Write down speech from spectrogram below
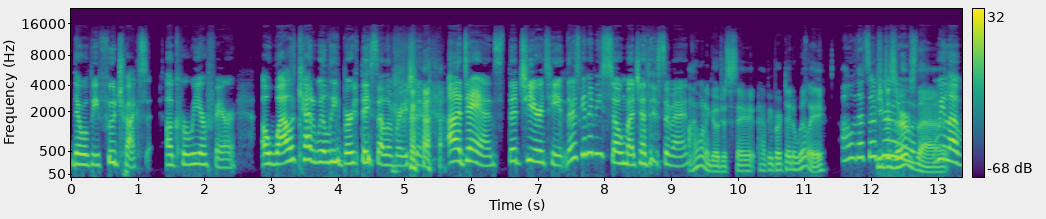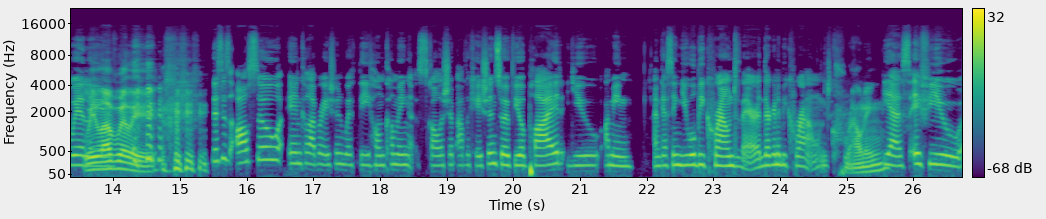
There will be food trucks, a career fair, a Wildcat Willie birthday celebration, a dance, the cheer team. There's gonna be so much at this event. I want to go just say happy birthday to Willie. Oh, that's so he true. He deserves that. We love Willie. We love Willie. This is also in collaboration with the Homecoming Scholarship application. So if you applied, you, I mean, I'm guessing you will be crowned there. They're gonna be crowned. Crowning. Yes, if you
